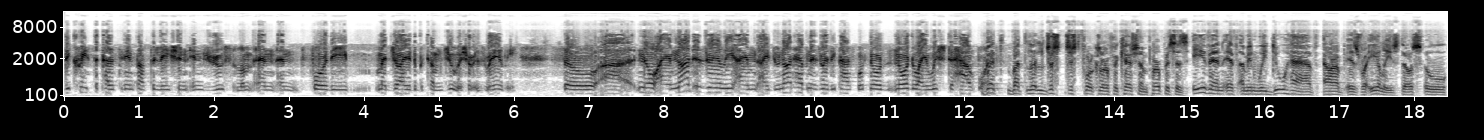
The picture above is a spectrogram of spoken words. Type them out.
decrease the Palestinian population in Jerusalem and, and for the majority to become Jewish or Israeli. So uh, no, I am not Israeli. I am. I do not have an Israeli passport, nor nor do I wish to have one. But but just just for clarification purposes, even if I mean we do have Arab Israelis, those who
